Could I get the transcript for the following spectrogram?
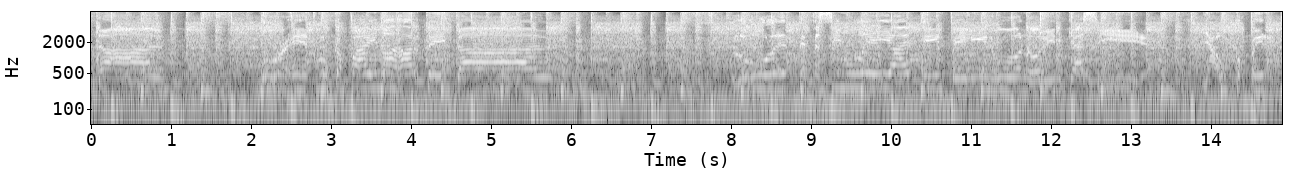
kanal. Murheet muka painaa harteitaan. Luulet, että sinulle jaettiin pelin huonoin käsi. Ja ukko perkele.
